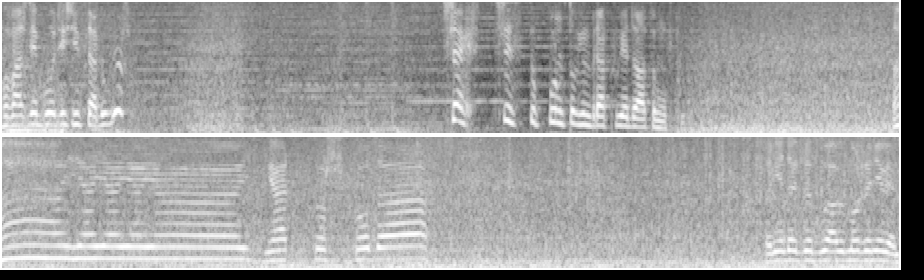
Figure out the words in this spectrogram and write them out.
Poważnie było 10 fragów już? Trzech, 300 punktów im brakuje do atomówki. Ajajajajaj, jak to szkoda. To nie dość, że byłaby może, nie wiem,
